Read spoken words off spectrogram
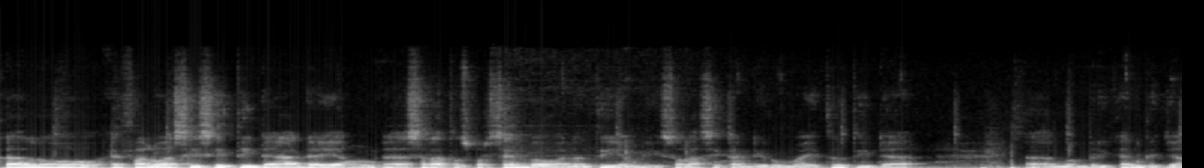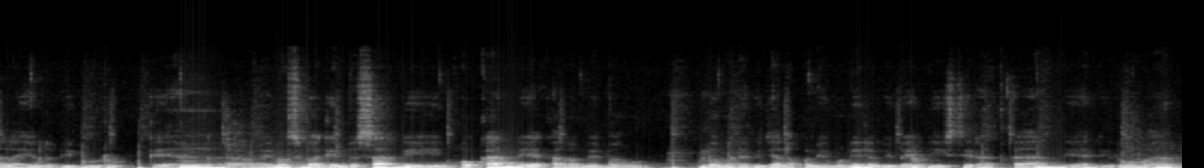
Kalau evaluasi sih tidak ada yang eh, 100% bahwa nanti yang diisolasikan di rumah itu tidak eh, memberikan gejala yang lebih buruk ya. Eh, memang sebagian besar diinfokan ya kalau memang belum ada gejala pneumonia lebih baik diistirahatkan ya di rumah.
